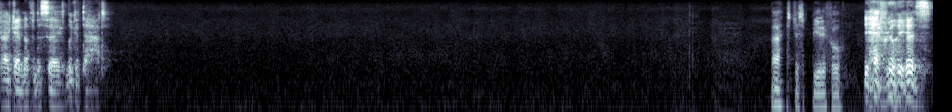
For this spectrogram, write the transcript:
I got nothing to say. Look at that. That's just beautiful. Yeah, it really is.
